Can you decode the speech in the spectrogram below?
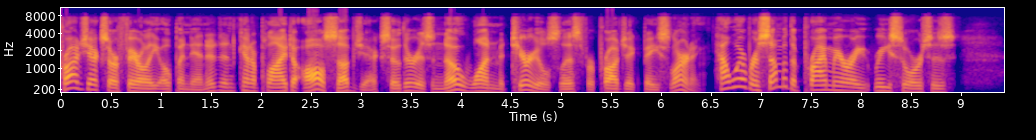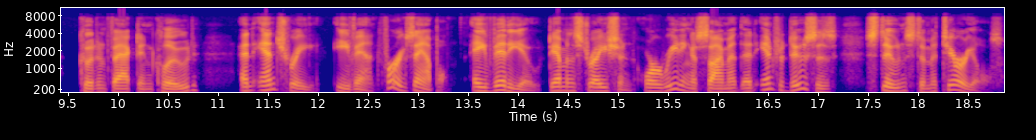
Projects are fairly open ended and can apply to all subjects, so there is no one materials list for project based learning. However, some of the primary resources could, in fact, include an entry event. For example, a video, demonstration, or reading assignment that introduces students to materials.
